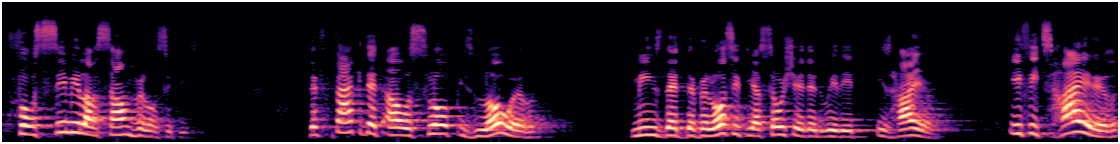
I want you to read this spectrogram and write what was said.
for similar sound velocities. The fact that our slope is lower means that the velocity associated with it is higher. If it's higher,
